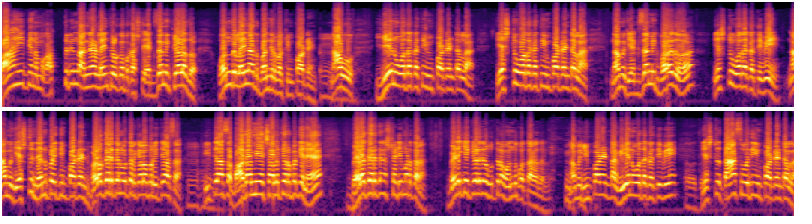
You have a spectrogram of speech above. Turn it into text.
ಮಾಹಿತಿ ನಮಗೆ ಹತ್ತರಿಂದ ಹನ್ನೆರಡು ಲೈನ್ ತಿಳ್ಕೊಬೇಕು ಅಷ್ಟೇ. ಎಕ್ಸಾಮಿಗೆ ಕೇಳೋದು ಒಂದು ಲೈನ್ ಅದು ಬಂದಿರ್ಬೇಕು ಇಂಪಾರ್ಟೆಂಟ್ ನಾವು ಏನು ಓದಕತ್ತೀವಿ ಇಂಪಾರ್ಟೆಂಟ್ ಅಲ್ಲ. ಎಷ್ಟು ಓದಕತ್ತಿ ಇಂಪಾರ್ಟೆಂಟ್ ಅಲ್ಲ? ನಮಗೆ ಎಕ್ಸಾಮಿಗೆ ಬರೋದು ಎಷ್ಟು ಓದಕತ್ತೀವಿ? ನಮಗೆ ಎಷ್ಟು ನೆನಪೈತಿ ಇಂಪಾರ್ಟೆಂಟ್ ಬೆಳಗರಿತನ ಓದ್ತಾರೆ ಕೆಲವೊಬ್ಬರು ಇತಿಹಾಸ. ಇತಿಹಾಸ ಬಾದಾಮಿಯ ಚಾಲುಕ್ಯರ ಬಗ್ಗೆನೇ ಬೆಳಗರಿತನ ಸ್ಟಡಿ ಮಾಡ್ತಾರೆ. ಬೆಳಿಗ್ಗೆ ಕೇಳಿದ್ರೆ ಉತ್ತರ ಒಂದು ಗೊತ್ತಾಗೋದಿಲ್ಲ. ನಮಗೆ ಇಂಪಾರ್ಟೆಂಟ್ ನಾವು ಏನು ಓದಕತ್ತೀವಿ? ಎಷ್ಟು ತಾಸು ಓದಿ ಇಂಪಾರ್ಟೆಂಟ್ ಅಲ್ಲ?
